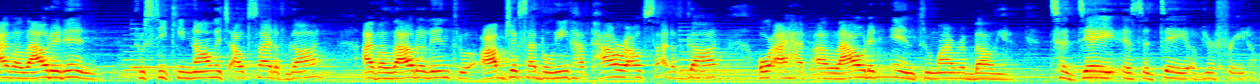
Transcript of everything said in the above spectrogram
I've allowed it in through seeking knowledge outside of God. I've allowed it in through objects I believe have power outside of God, or I have allowed it in through my rebellion. Today is the day of your freedom.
